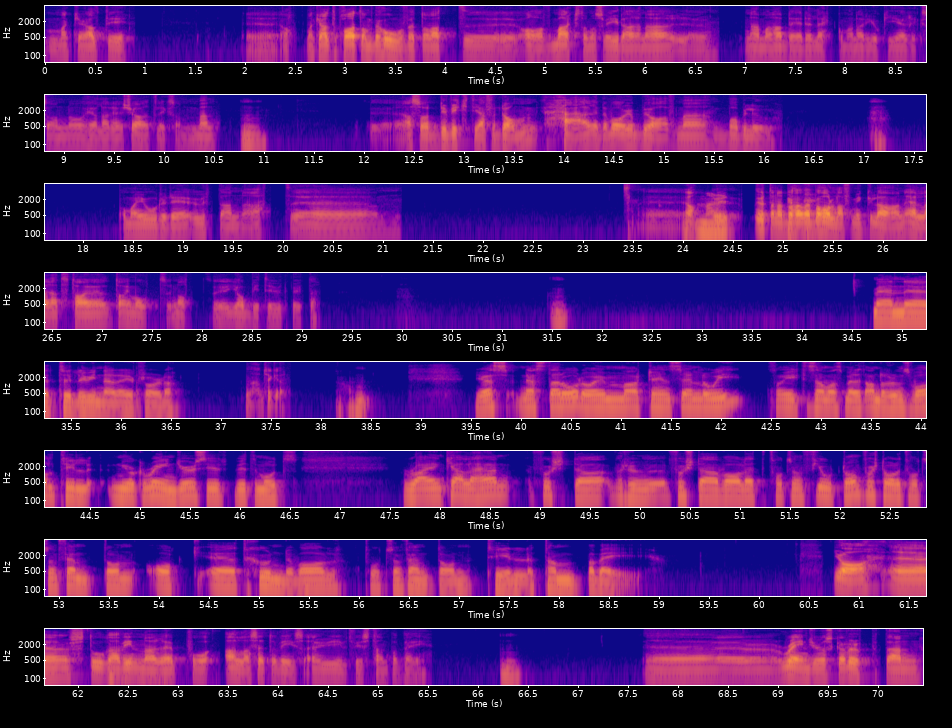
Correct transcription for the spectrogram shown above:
man kan ju alltid eh, ja, man kan alltid prata om behovet av att eh, av Markström och så vidare när, när man hade Edelec och man hade Jocke Eriksson och hela det köret liksom. Men Mm. alltså det viktiga för dem här, det var ju att bli av med Bobby Lou. Och man gjorde det utan att eh, eh, ja, Man- u- utan att behöva behålla för mycket lön eller att ta, ta emot något eh, jobbigt i utbyte. Men eh, tydlig vinnare i Florida. Ja, tycker jag. Yes, nästa då, då är Martin St. Louis som gick tillsammans med ett andra rundsval till New York Rangers i utbyte mot Ryan Callahan. Första, första valet 2014, första valet 2015 och ett sjunde val 2015 till Tampa Bay. Ja, eh, stora vinnare på alla sätt och vis är ju givetvis Tampa Bay. Mm. Eh, Rangers gav upp den,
